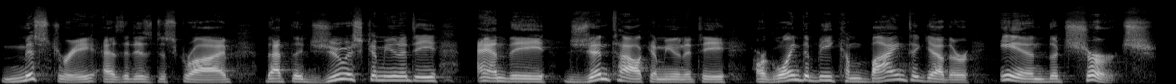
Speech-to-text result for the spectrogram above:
mystery as it is described, that the Jewish community and the Gentile community are going to be combined together in the church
